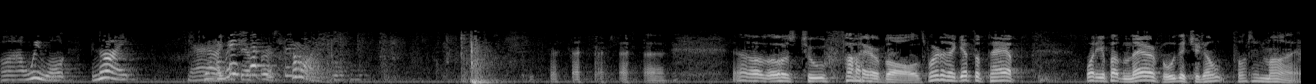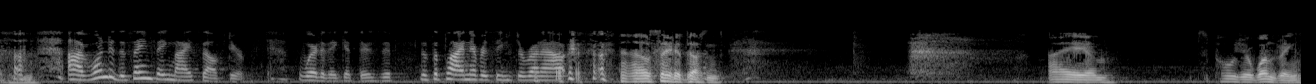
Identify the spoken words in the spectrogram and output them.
Uh, we won't. Good night. All Gotta get there first. Come on. oh, those two fireballs. Where do they get the pep? What do you put in their food that you don't put in mine? I've wondered the same thing myself, dear. Where do they get their zip? The supply never seems to run out. I'll say it doesn't. I um, suppose you're wondering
